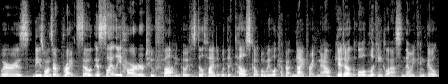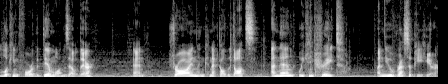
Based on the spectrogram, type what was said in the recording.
whereas these ones are bright, so it's slightly harder to find, but we can still find it with the telescope when we look up at night right now. Get out the old looking glass, and then we can go looking for the dim ones out there, and draw in and connect all the dots. And then we can create a new recipe here.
